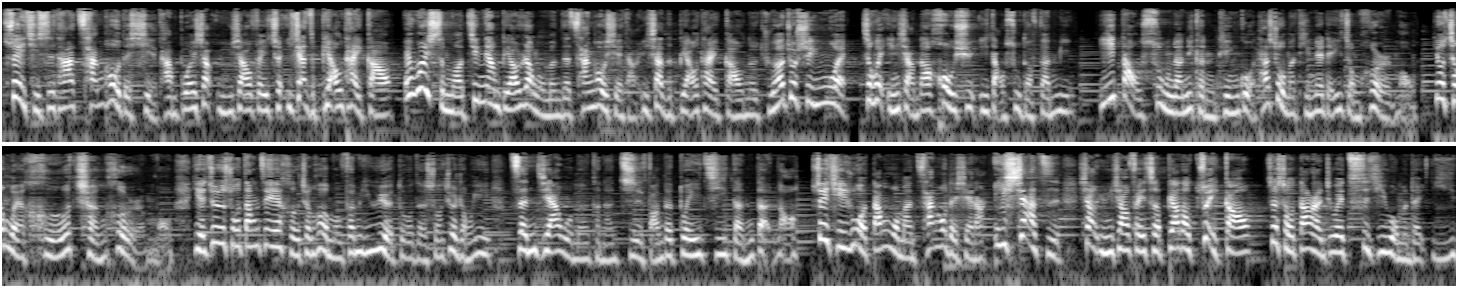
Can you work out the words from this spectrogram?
所以其实它餐后的血糖不会像云霄飞车一下子飙太高。哎，为什么尽量不要让我们的餐后血糖一下子飙太高呢？主要就是因为这会。影响到后续胰岛素的分泌。胰岛素呢，你可能听过，它是我们体内的一种荷尔蒙，又称为合成荷尔蒙。也就是说，当这些合成荷尔蒙分泌越多的时候，就容易增加我们可能脂肪的堆积等等哦。所以，其实如果当我们餐后的血糖一下子像云霄飞车飙到最高，这时候当然就会刺激我们的胰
